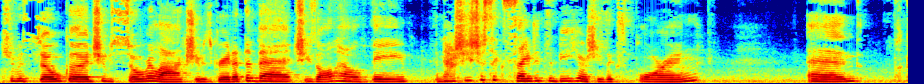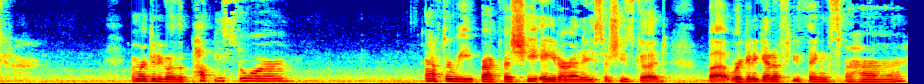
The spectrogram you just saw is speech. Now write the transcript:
she was so good. She was so relaxed. She was great at the vet. She's all healthy. And now she's just excited to be here. She's exploring. And look at her. And we're gonna go to the puppy store after we eat breakfast. She ate already, so she's good. But we're gonna get a few things for her.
